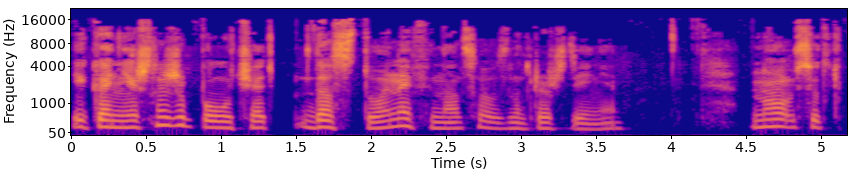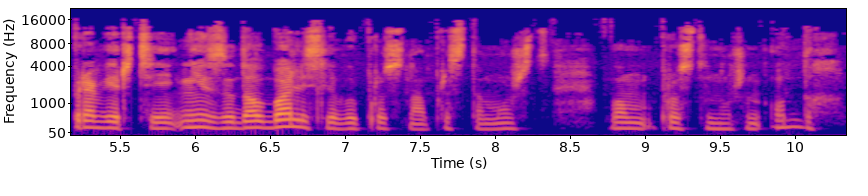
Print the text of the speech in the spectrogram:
и, конечно же, получать достойное финансовое вознаграждение. Но все-таки проверьте, не задолбались ли вы просто-напросто, может, вам просто нужен отдых.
